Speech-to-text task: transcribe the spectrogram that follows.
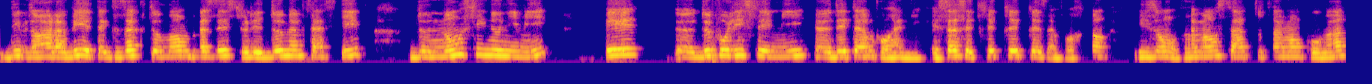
d'Ibn Arabi est exactement basé sur les deux mêmes principes de non-synonymie et euh, de polysémie euh, des termes coraniques. Et ça, c'est très, très, très important. Ils ont vraiment ça totalement commun.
